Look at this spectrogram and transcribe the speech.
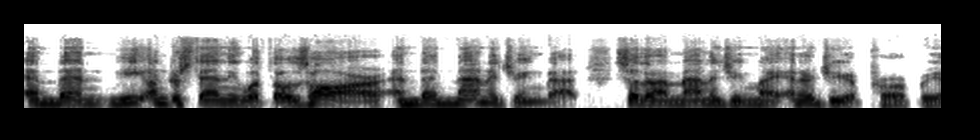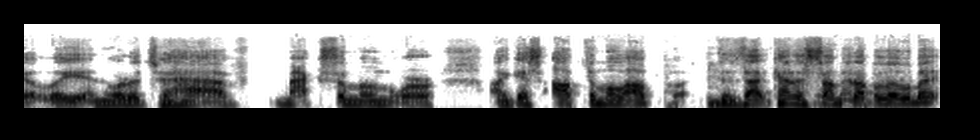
And then me understanding what those are and then managing that so that I'm managing my energy appropriately in order to have maximum or I guess optimal output. Does that kind of sum it up a little bit?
